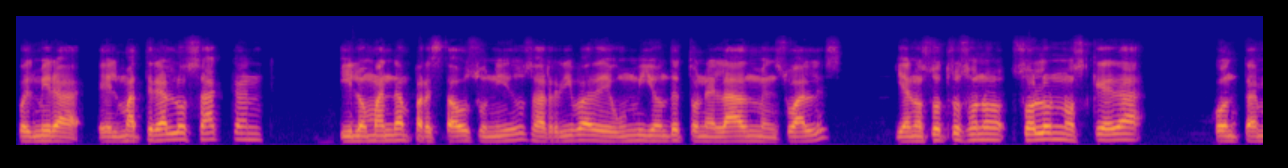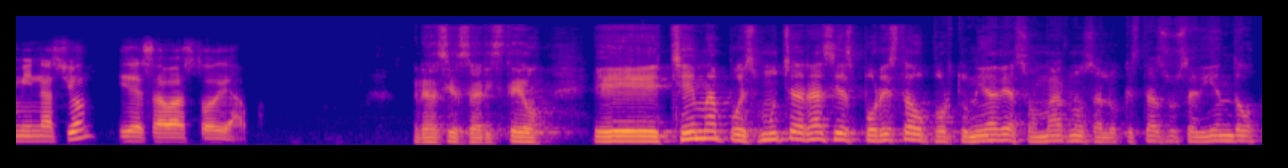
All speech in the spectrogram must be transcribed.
pues mira, el material lo sacan y lo mandan para Estados Unidos, arriba de un millón de toneladas mensuales, y a nosotros solo, solo nos queda contaminación y desabasto de agua. Gracias, Aristeo. Eh, Chema, pues muchas gracias por esta oportunidad de asomarnos a lo que está sucediendo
